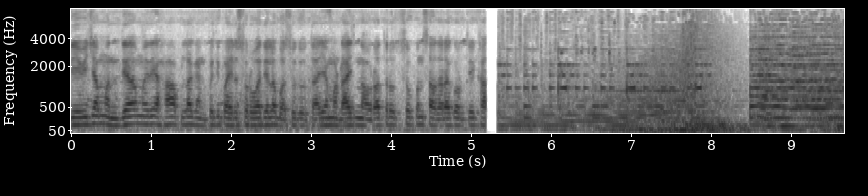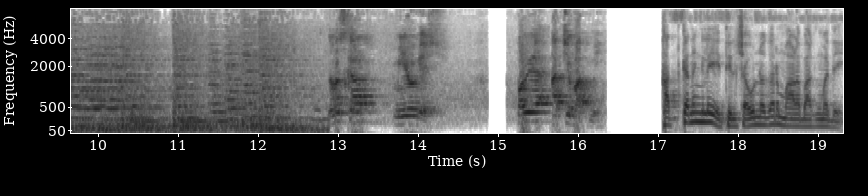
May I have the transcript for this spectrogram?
देवीच्या मंदिरामध्ये हा आपला गणपती पहिला सुरुवातीला बसत होता. या मंडळाचा नवरात्र उत्सव पण साजरा करतोय. नमस्कार मी योगेश. पाहूया आजची बातमी. हातकणंगले येथील शाहूनगर माळबागमध्ये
